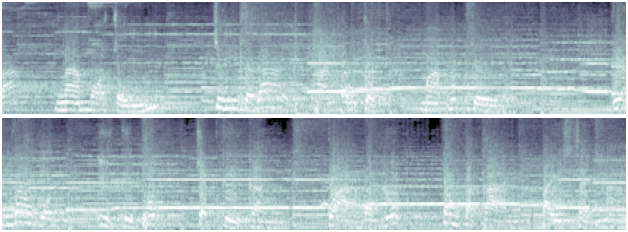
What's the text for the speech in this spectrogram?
ระงามเหมาะสม จึงจะได้ผ่านบรรจบมาพบเจอเวียนว่ายวนอีกกี่ภพจบกี่กันกว่าบรรลุต้องตะการไปแสนนาน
